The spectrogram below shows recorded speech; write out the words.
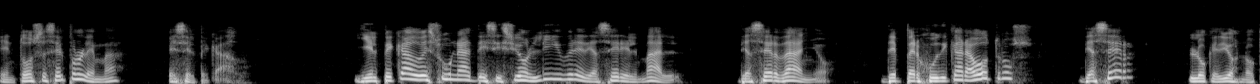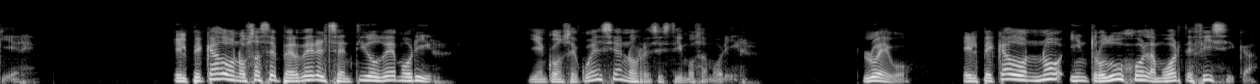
Entonces el problema es el pecado. Y el pecado es una decisión libre de hacer el mal, de hacer daño, de perjudicar a otros, de hacer lo que Dios no quiere. El pecado nos hace perder el sentido de morir y en consecuencia nos resistimos a morir. Luego, el pecado no introdujo la muerte física,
